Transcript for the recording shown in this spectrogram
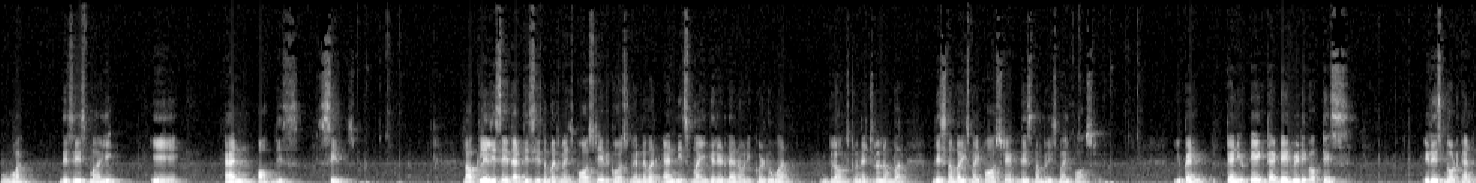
1. This is my A n of this series. Now clearly say that this is number is positive because whenever n is my greater than or equal to 1 belongs to natural number this number is my positive this number is my positive you can can you take the derivative of this it is not can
